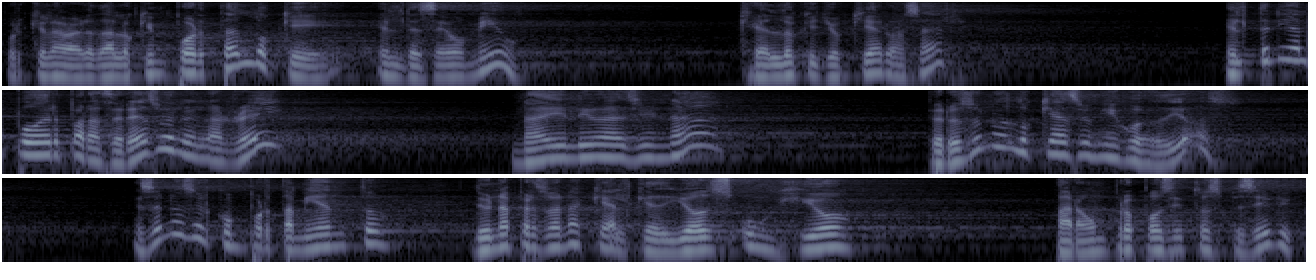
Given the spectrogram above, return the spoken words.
Porque la verdad lo que importa es lo que el deseo mío, que es lo que yo quiero hacer. Él tenía el poder para hacer eso, él era el rey. Nadie le iba a decir nada. Pero eso no es lo que hace un hijo de Dios. Eso no es el comportamiento de una persona que al que Dios ungió para un propósito específico.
